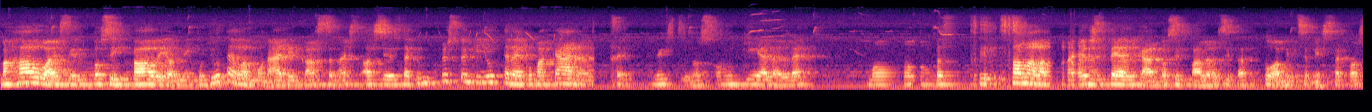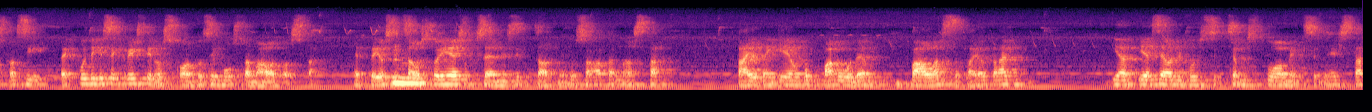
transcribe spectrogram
mä haluaisin tosi paljon niin kuin jutella mun äidin kanssa näistä asioista. Ja kyllä pystynkin juttelemaan, kun mä käännän se kristinuskon kielelle. Mutta sit samalla mä just pelkään tosi paljon sitä tuomitsemista, koska sitten kuitenkin se kristinusko on tosi mustavalkoista. Että jos et mm. sä usko Jeesukseen, niin sit sä oot niinku saatanasta tai jotenkin jonkun pahuuden vallassa tai jotain ja, ja se on niinku semmoista tuomitsemista.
